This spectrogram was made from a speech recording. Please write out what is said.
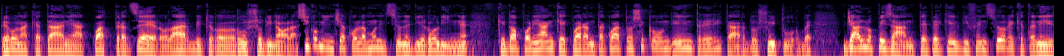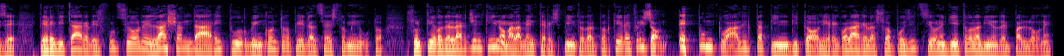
Verona-Catania 4-0, l'arbitro russo di Nola. Si comincia con la munizione di Rolin che dopo neanche 44 secondi entra in ritardo sui turbe. Giallo pesante perché il difensore catanese, per evitare l'espulsione, lascia andare i turbi in contropiede al sesto minuto. Sul tiro dell'argentino, malamente respinto dal portiere Frison, è puntuale il tapin di Toni, regolare la sua posizione dietro la linea del pallone.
